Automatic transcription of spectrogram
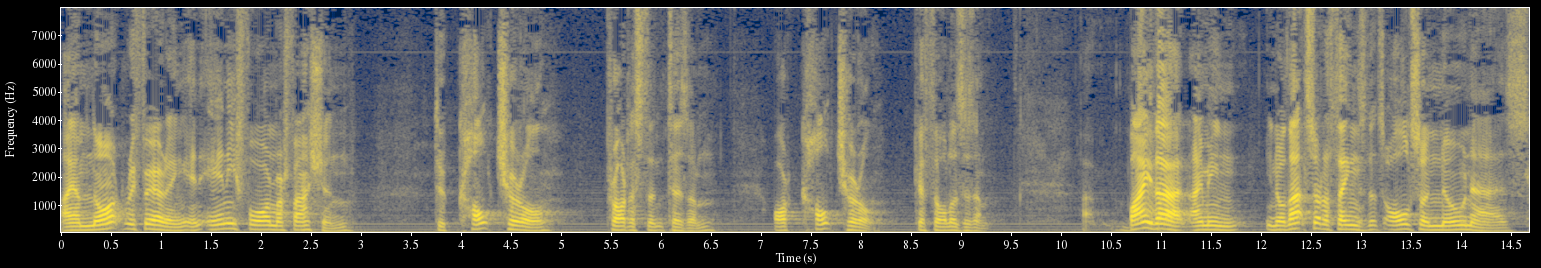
I am not referring in any form or fashion to cultural Protestantism or cultural Catholicism. Uh, by that, I mean, you know, that sort of things that's also known as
